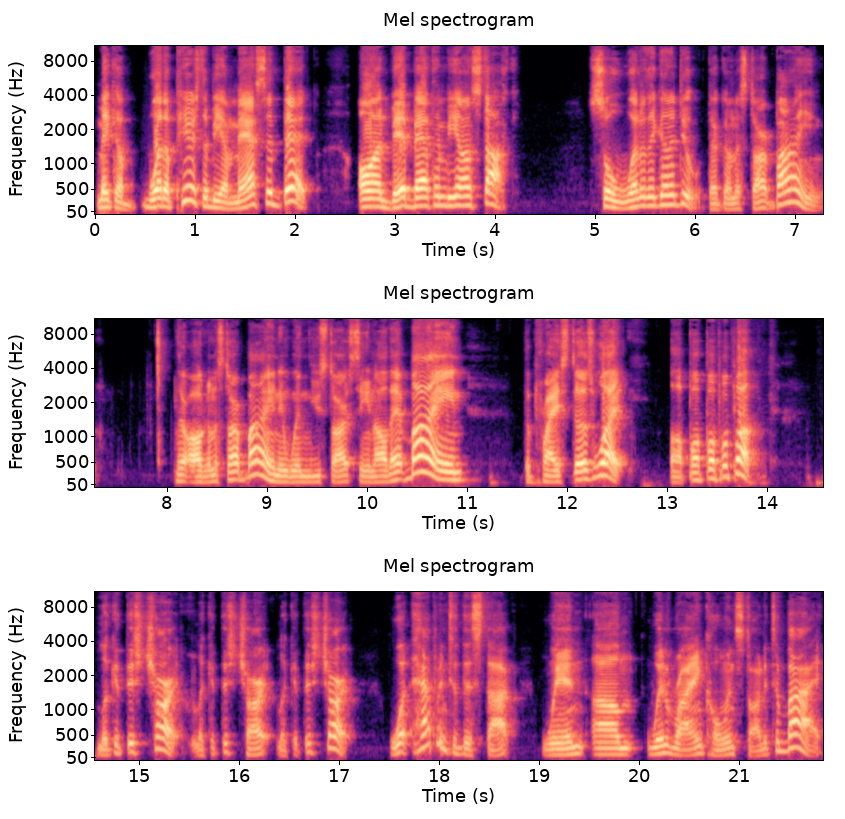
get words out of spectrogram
make a what appears to be a massive bet on Bed Bath and Beyond stock. So what are they going to do? They're going to start buying. They're all going to start buying, and when you start seeing all that buying, the price does what? Up, up, up, up, up. look at this chart. Look at this chart. Look at this chart. What happened to this stock when um when Ryan Cohen started to buy?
